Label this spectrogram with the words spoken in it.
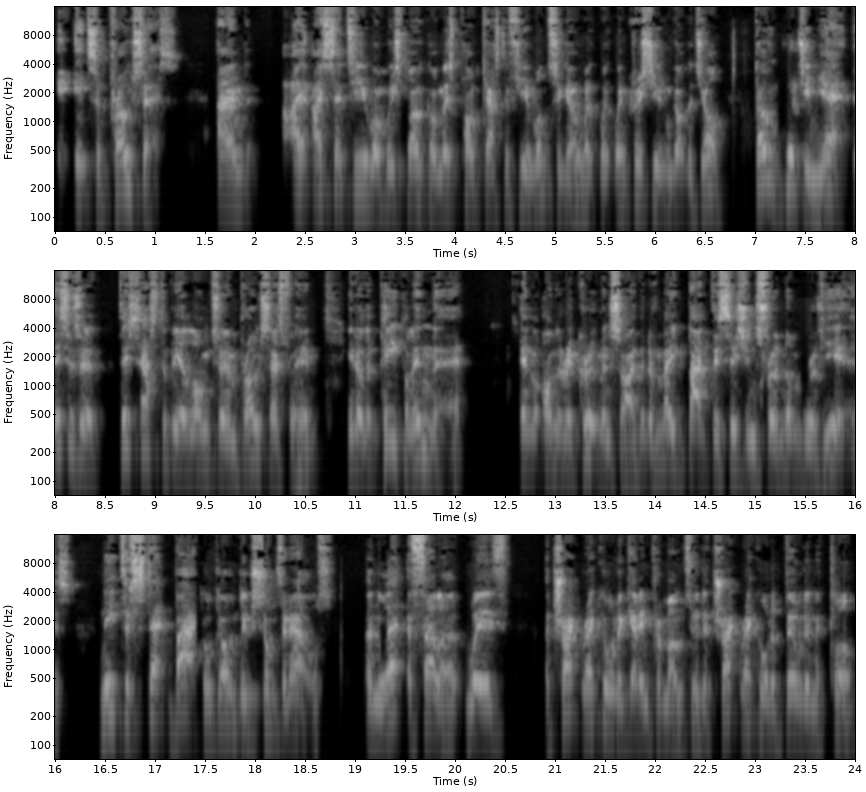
it's a process. And I, I, said to you when we spoke on this podcast a few months ago, when, when Chris Hughton got the job, don't judge him yet. This is a this has to be a long term process for him. You know, the people in there in, on the recruitment side that have made bad decisions for a number of years need to step back or go and do something else and let a fella with a track record of getting promoted, a track record of building a club.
